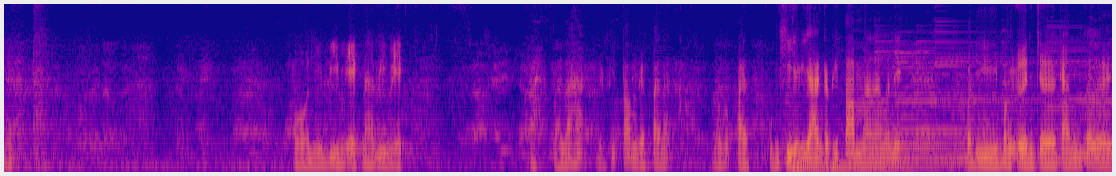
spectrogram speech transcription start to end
เนี่ย โอ้นี่บีมเอ็กนะบีมเอ็กไปแล้วฮะเดี๋ยวพี่ต้อมแกไปแล้วเราก็ไปผมขี่จักรยานกับพี่ต้อมมานะวันนี้พอดีบังเอิญเจอกันก็เลย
